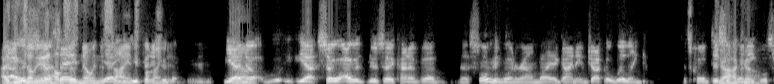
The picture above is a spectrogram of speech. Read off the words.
I think was something that helps say, is knowing the yeah, science behind it. Mm-hmm. Yeah, Yeah. no, yeah. So I was there's a kind of a, a slogan going around by a guy named Jocko Willink. It's called discipline Jocko. equals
